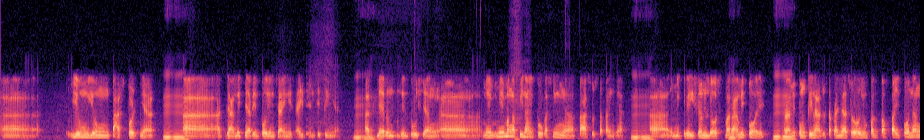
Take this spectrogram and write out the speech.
ah, yung yung passport niya Mm-mm. ah, at gamit niya rin po yung Chinese identity niya. Mm-mm. At meron din po siyang, ah, may, may mga pinay po kasing ah, kaso sa kanya. Mm-mm. Ah, immigration laws, marami po eh. Marami pong kinaso sa kanya. So yung pagpapay po ng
